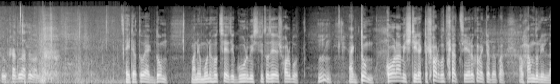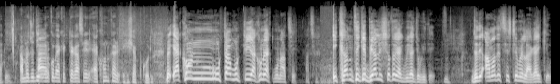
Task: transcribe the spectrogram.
সুস্বাদু আছে ভালো। এটা তো একদম মানে মনে হচ্ছে যে গুড় মিশ্রিত যে শরবত হুম? একদম কড়া মিষ্টির একটা শরবত খাচ্ছি এরকম একটা ব্যাপার। আলহামদুলিল্লাহ। আমরা যদি এরকম এক একটা গাছের এখনকার হিসাব করি। না, এখন মোটামুটি এখনও এক মন আছে। আচ্ছা। এখান থেকে বিয়াল্লিশ শতক এক বিঘা জমিতে যদি আমাদের সিস্টেমে লাগাই কেউ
